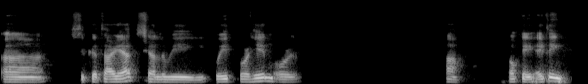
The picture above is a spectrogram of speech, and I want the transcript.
Uh, Secretariat, shall we wait for him or? Ah, okay, I think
